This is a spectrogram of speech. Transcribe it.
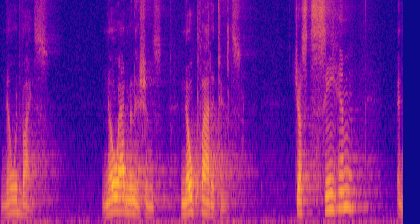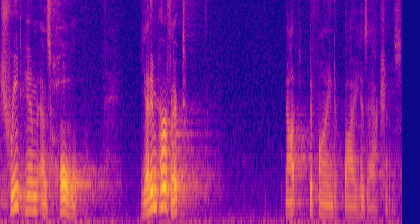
No advice, no admonitions, no platitudes just see him and treat him as whole, yet imperfect, not defined by his actions.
